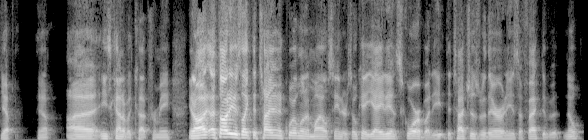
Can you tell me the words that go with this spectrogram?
Yep, yep. Uh, he's kind of a cut for me. You know, I, I, thought he was like the tight end equivalent of Miles Sanders. Okay, yeah, he didn't score, but he, the touches were there and he's effective. But nope,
